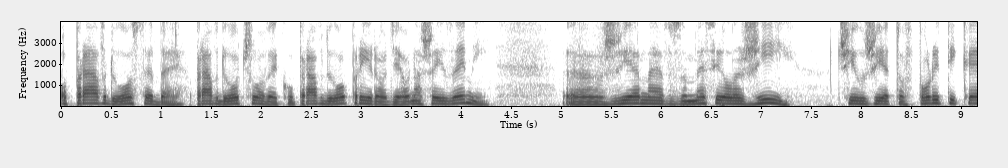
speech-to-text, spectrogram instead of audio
o pravdu o sebe, pravdu o človeku, pravdu o prírode, o našej zemi. E, žijeme v zmesi lží, či už je to v politike,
